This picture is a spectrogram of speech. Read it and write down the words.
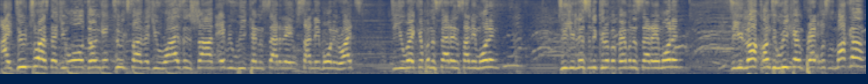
I do trust that you all don't get too excited that you rise and shine every weekend and Saturday or Sunday morning, right? Do you wake up on a Saturday and Sunday morning? Do you listen to Up FM on a Saturday morning? Do you lock onto Weekend Breakfast with Maka?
